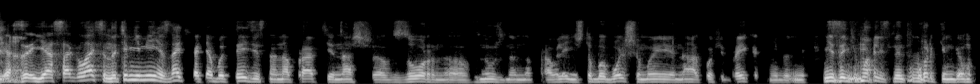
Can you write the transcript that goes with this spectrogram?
Я, я согласен, но тем не менее, знаете, хотя бы тезисно направьте наш взор в нужном направлении, чтобы больше мы на кофе-брейках не, не занимались нетворкингом.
